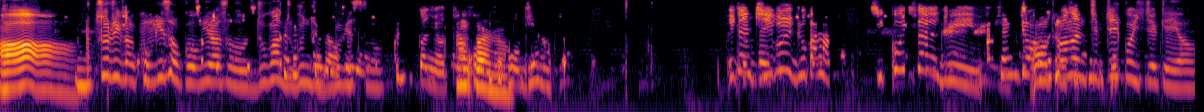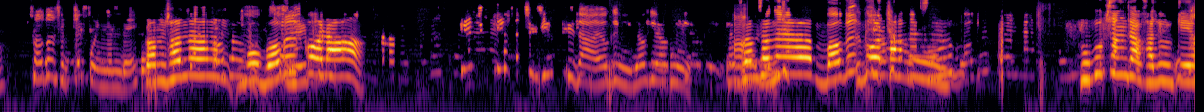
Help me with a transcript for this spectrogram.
아, 아. 목소리가 거기서 거기라서 누가 누군지 모르겠어. 그니까요. 다 그러니까요. 거기 거기야. 일단 집을 누가 짓고 있어야지. 생존. 어 저는 집 짓고 있을게요. 저도 집 짓고 있는데. 그럼 저는 뭐 먹을 거랑 지읍시다. 여기 여기 여기. 그럼 저는 먹을 거랑 구급 상자 가져올게요.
